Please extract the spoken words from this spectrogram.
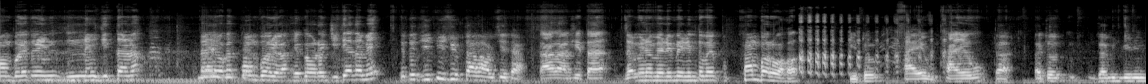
ફોર્મ ભરે તો નહીં જીતતા ના? વખત ફોર્મ ભર્યો. એક વખત જીત્યા તમે? એ તો જીતીશું તાર આવશે તાર? તાર આવશે તાર. જમીન મેળવી મેળવીને તમે ફોર્મ ભરવા હો. એ તો થાય એવું. થાય એવું. તો જમીન બમીન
